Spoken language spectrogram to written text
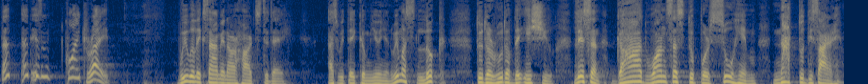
That, that isn't quite right. We will examine our hearts today as we take communion. We must look to the root of the issue. Listen, God wants us to pursue Him, not to desire Him.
